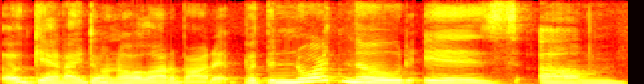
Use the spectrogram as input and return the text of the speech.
again, I don't know a lot about it. But the North Node is um,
